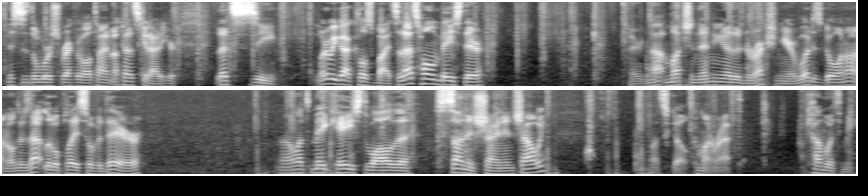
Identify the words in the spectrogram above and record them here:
This is the worst wreck of all time. Okay, let's get out of here. Let's see. What do we got close by? So that's home base there. There's not much in any other direction here. What is going on? Oh, there's that little place over there. Well, let's make haste while the sun is shining, shall we? Let's go. Come on, raft. Come with me.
